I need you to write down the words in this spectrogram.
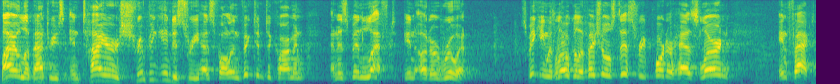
Bayou La Batre's entire shrimping industry has fallen victim to Carmen and has been left in utter ruin. Speaking with local officials, this reporter has learned, in fact,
